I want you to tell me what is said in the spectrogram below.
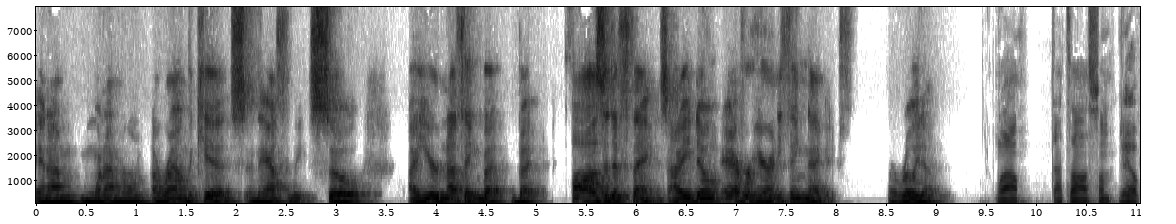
and I'm when I'm around the kids and the athletes. So I hear nothing but but positive things. I don't ever hear anything negative. I really don't. Wow, that's awesome. Yep.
